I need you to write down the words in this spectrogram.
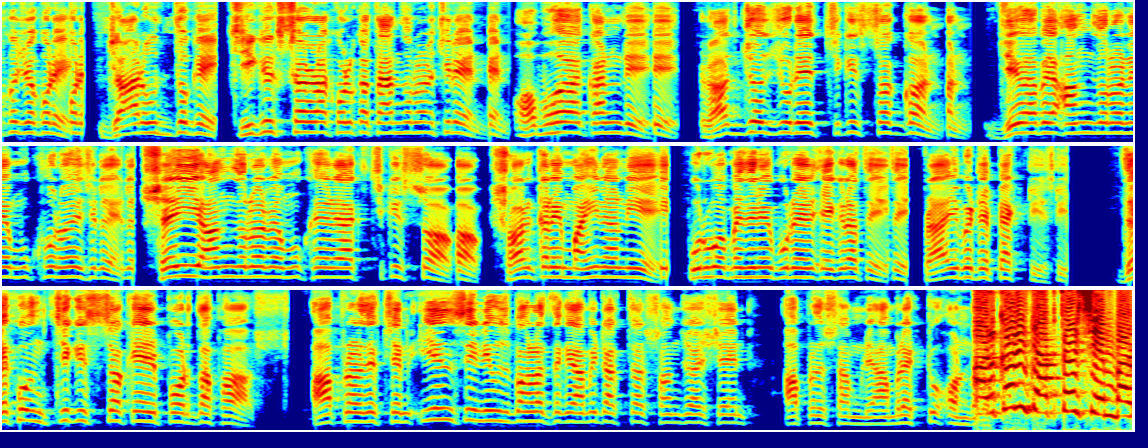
অকেজ করে, যার উদ্যোগে চিকিৎসকরা কলকাতা আন্দোলনে ছিলেন। অভয়া কাণ্ডে রাজ্য জুড়ে চিকিৎসকগণ যেভাবে আন্দোলনে মুখর হয়েছিলেন, সেই আন্দোলনে মুখের এক চিকিৎসক সরকারি মাহিনা নিয়ে পূর্ব মেদিনীপুরের এগরাতে প্রাইভেটে প্র্যাকটিস দেখুন চিকিৎসকের পর্দাফাস আপনারা দেখছেন ইএনসি নিউজ বাংলা থেকে আমি ডাক্তার সঞ্জয় সেন। আপনাদের সামনে, আমরা একটু অন্য সরকারি ডাক্তার চেম্বার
